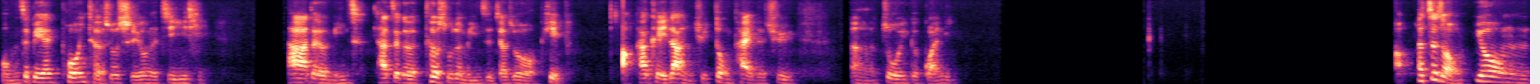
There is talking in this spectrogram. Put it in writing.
我们这边 pointer 所使用的记忆体，它的名字它这个特殊的名字叫做 heap 啊，它可以让你去动态的去呃做一个管理。好，那这种用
